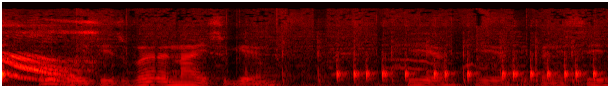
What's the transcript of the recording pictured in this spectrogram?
Oh. oh, it is very nice game. Here, here, you can see.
